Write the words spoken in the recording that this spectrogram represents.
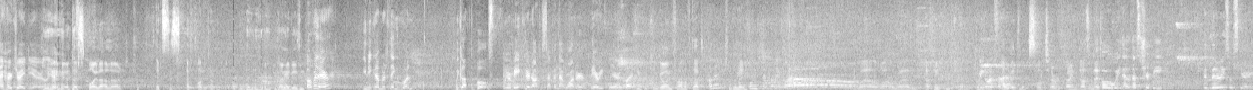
I heard your idea earlier. Spoiler alert, it's this F1 car. no, it isn't. Over there, unique number thing one, we got the bulls. We were made clear not to step in that water, very clear, but... I think we can go in front of that okay. to the lake. Oh, wow. Think we can. Can we go outside? Oh, it looks so terrifying, doesn't it? Oh wait, that, that's trippy. It's literally so scary.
